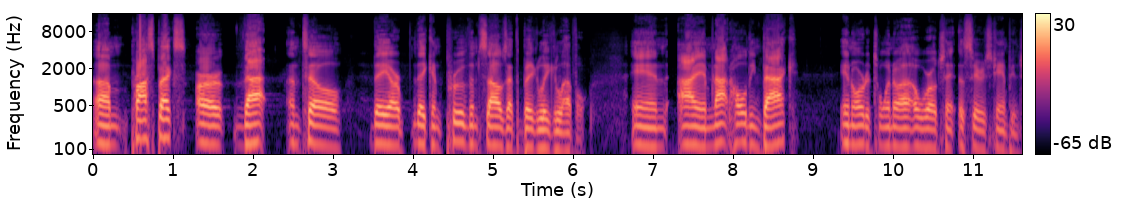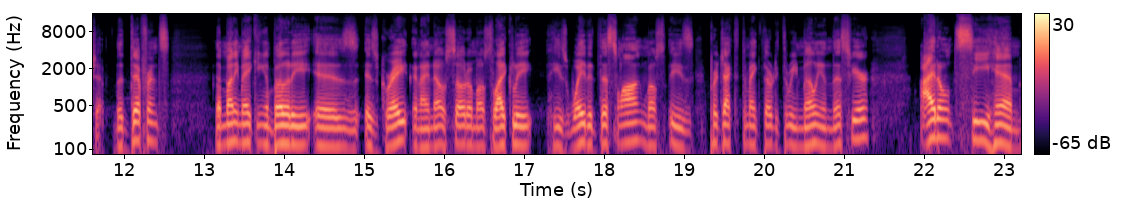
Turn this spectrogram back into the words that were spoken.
Um, prospects are that until they are they can prove themselves at the big league level, and I am not holding back in order to win a, a World cha- a Series championship. The difference, the money making ability is is great, and I know Soto most likely he's waited this long. Most he's projected to make 33 million this year. I don't see him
